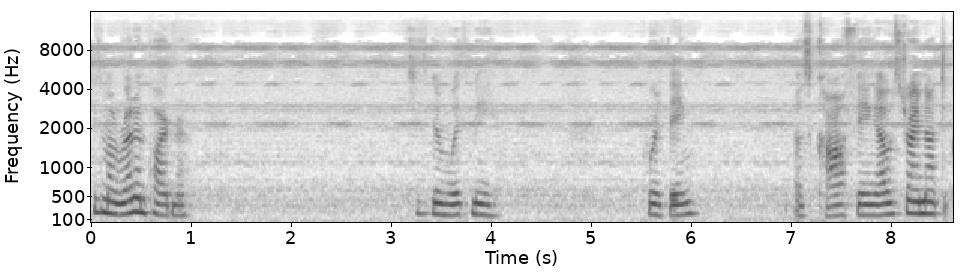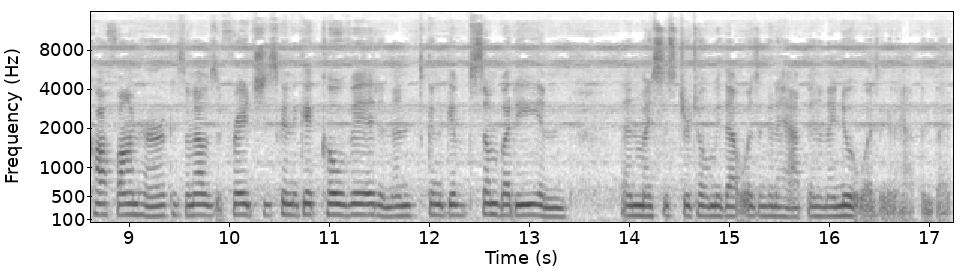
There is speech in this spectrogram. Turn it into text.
she's my running partner. She's been with me. Poor thing. I was coughing. I was trying not to cough on her because then I was afraid she's going to get COVID and then it's going to give it to somebody. And then my sister told me that wasn't going to happen, and I knew it wasn't going to happen, but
